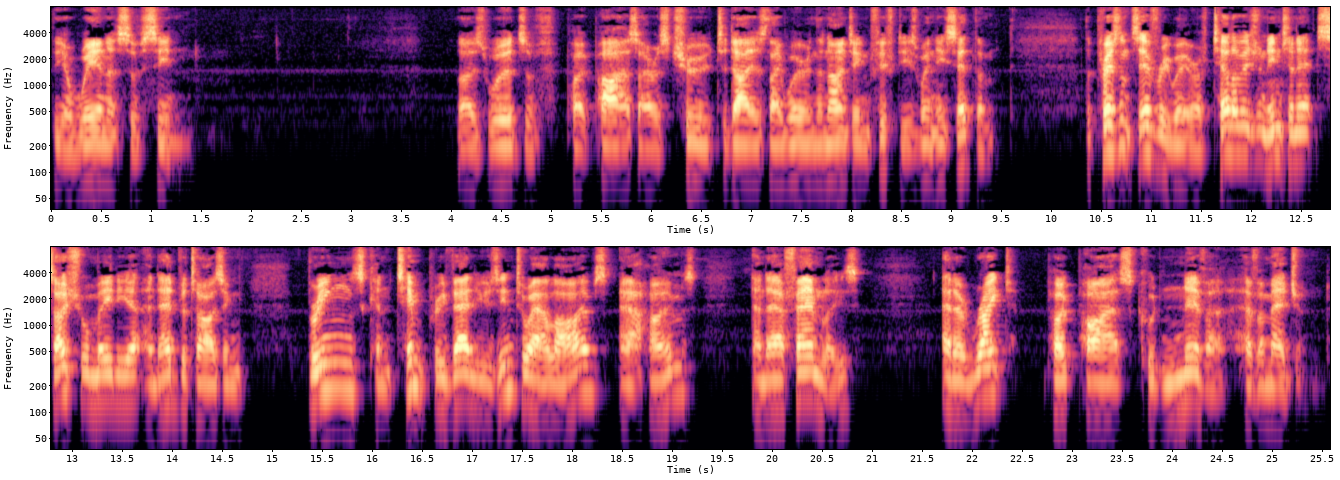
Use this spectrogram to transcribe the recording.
the awareness of sin. Those words of Pope Pius are as true today as they were in the 1950s when he said them. The presence everywhere of television, internet, social media, and advertising brings contemporary values into our lives, our homes, and our families at a rate Pope Pius could never have imagined.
